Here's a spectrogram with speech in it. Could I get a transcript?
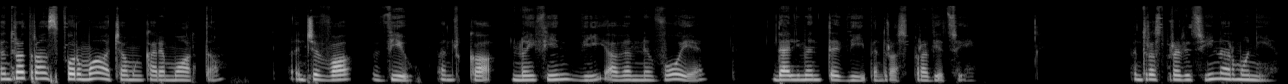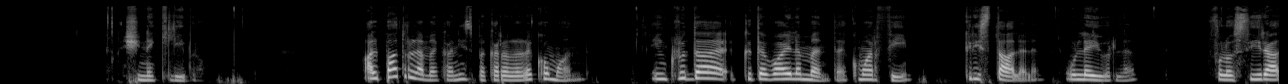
pentru a transforma acea mâncare moartă în ceva viu, pentru că noi fiind vii avem nevoie de alimente vii pentru a supraviețui. Pentru a supraviețui în armonie și în echilibru. Al patrulea mecanism pe care îl recomand include câteva elemente, cum ar fi cristalele, uleiurile, folosirea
